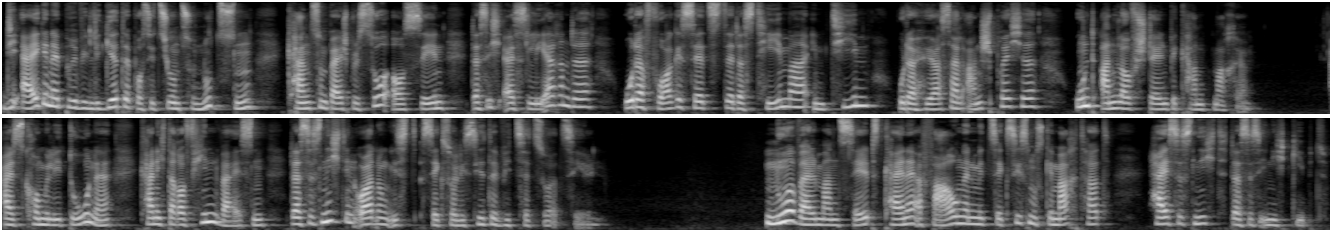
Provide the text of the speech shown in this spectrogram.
Die eigene privilegierte Position zu nutzen, kann zum Beispiel so aussehen, dass ich als Lehrende oder Vorgesetzte das Thema im Team oder Hörsaal anspreche und Anlaufstellen bekannt mache. Als Kommilitone kann ich darauf hinweisen, dass es nicht in Ordnung ist, sexualisierte Witze zu erzählen. Nur weil man selbst keine Erfahrungen mit Sexismus gemacht hat, heißt es nicht, dass es ihn nicht gibt.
